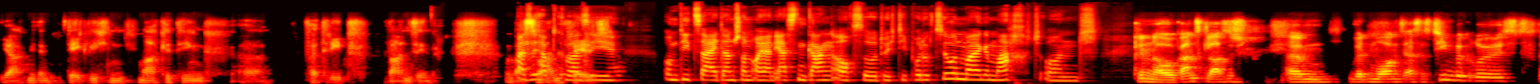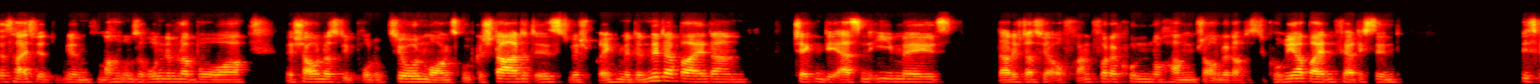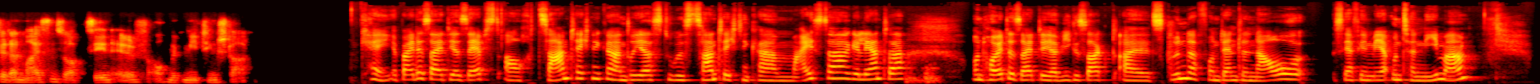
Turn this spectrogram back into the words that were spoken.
ja, mit dem täglichen Marketing, äh, Vertrieb, Wahnsinn. also ihr so habt anfällt. quasi um die Zeit dann schon euren ersten Gang auch so durch die Produktion mal gemacht und Genau, ganz klassisch ähm, wird morgens erst das Team begrüßt. Das heißt, wir, wir machen unsere Runde im Labor. Wir schauen, dass die Produktion morgens gut gestartet ist. Wir sprechen mit den Mitarbeitern, checken die ersten E-Mails, Dadurch, dass wir auch Frankfurter Kunden noch haben, schauen wir doch, dass die Kurierarbeiten fertig sind, bis wir dann meistens so ab 10, 11 auch mit Meeting starten. Okay, ihr beide seid ja selbst auch Zahntechniker. Andreas, du bist Zahntechniker Meister, gelernter. Und heute seid ihr ja, wie gesagt, als Gründer von Dental Now sehr viel mehr Unternehmer.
